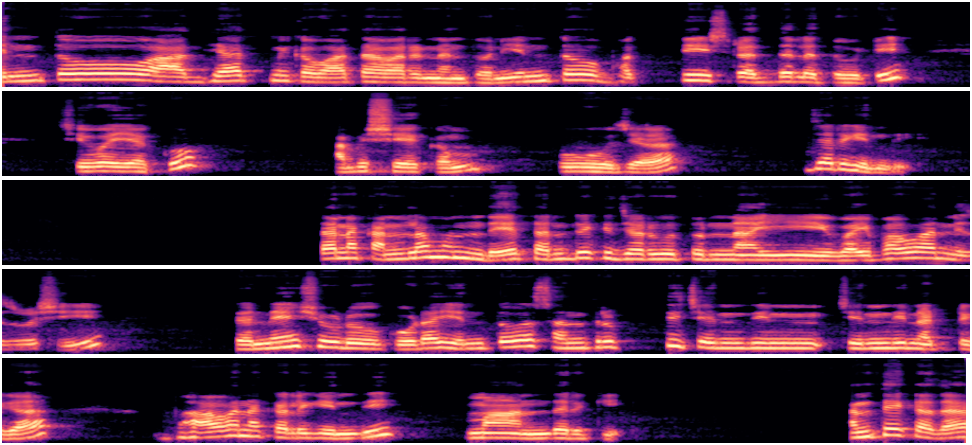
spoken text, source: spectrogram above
ఎంతో ఆధ్యాత్మిక వాతావరణంతో ఎంతో భక్తి శ్రద్ధలతోటి శివయ్యకు అభిషేకం పూజ జరిగింది. తన కళ్ళ ముందే తండ్రికి జరుగుతున్న ఈ వైభవాన్ని చూసి గణేశుడు కూడా ఎంతో సంతృప్తి చెంది చెందినట్టుగా భావన కలిగింది మా అందరికీ. అంతే కదా?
